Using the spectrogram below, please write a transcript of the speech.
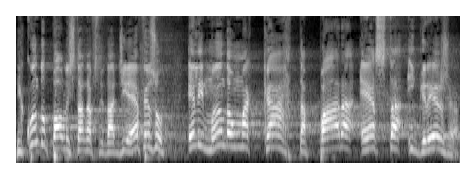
e quando Paulo está na cidade de Éfeso, ele manda uma carta para esta igreja.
